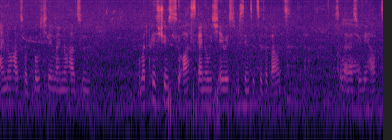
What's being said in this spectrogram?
I know how to approach them, I know how to, what questions to ask, I know which areas to be sensitive about. Yeah. So that has really helped.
